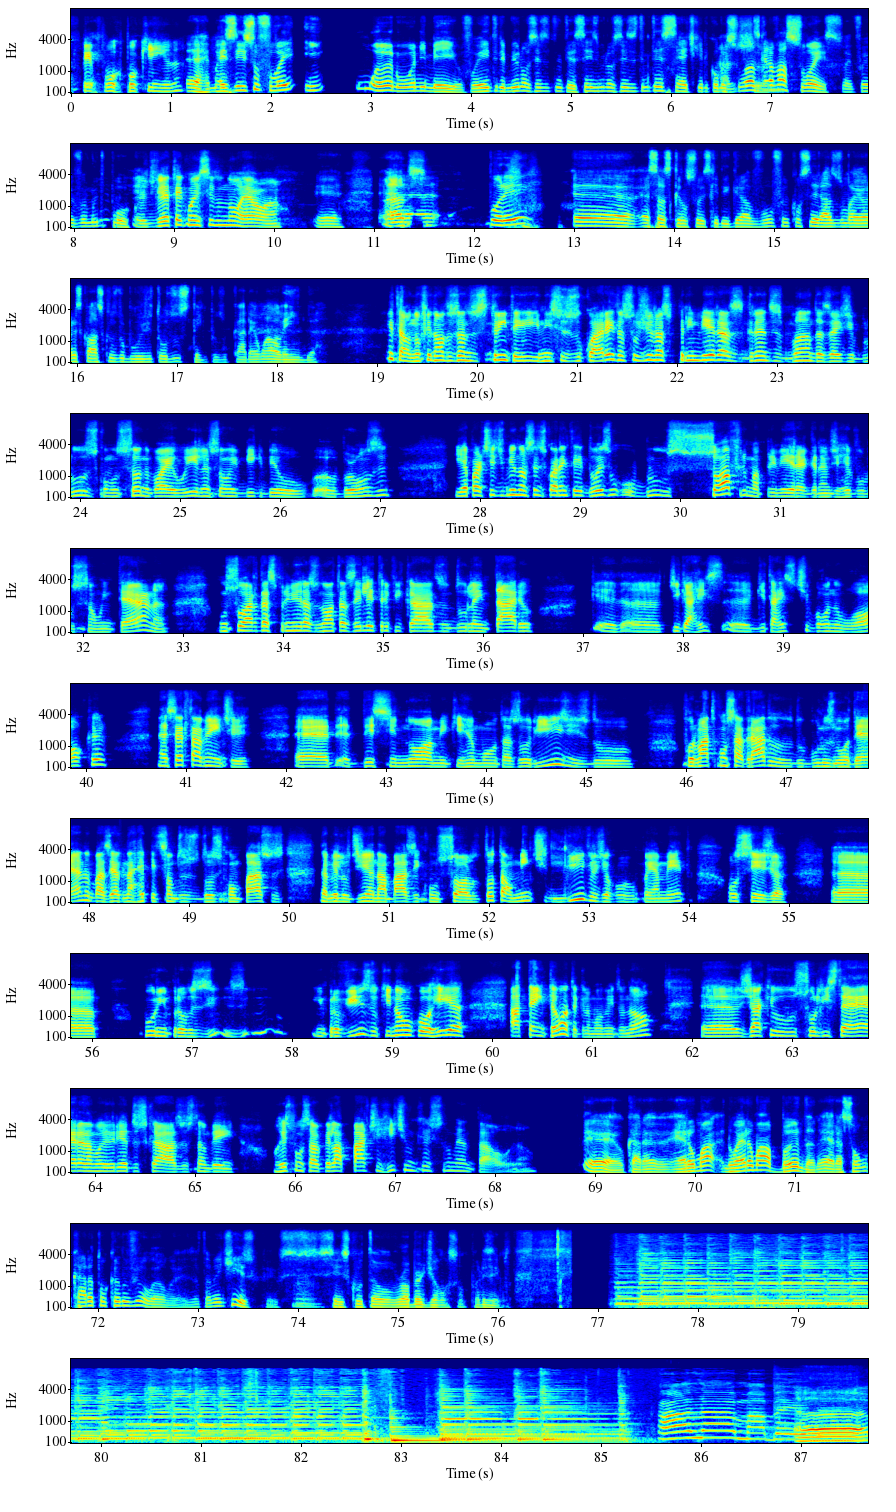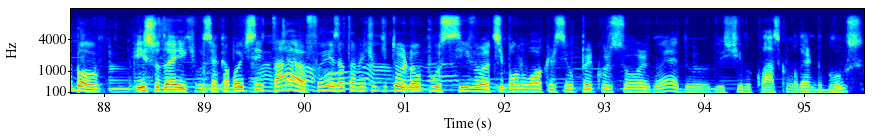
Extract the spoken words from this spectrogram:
pouquinho, né? É, mas isso foi em um ano, um ano e meio. Foi entre 1936 e 1937 que ele começou Absurdo. as gravações. Foi, foi, foi, muito pouco. Eu devia ter conhecido Noel, ó. É. é porém, é, essas canções que ele gravou foram consideradas os maiores clássicos do blues de todos os tempos. O cara é uma lenda. Então, no final dos anos 30 e inícios dos 40, surgiram as primeiras grandes bandas aí de blues, como Sonny Boy Williamson e Big Bill Bronze, e a partir de 1942, o blues sofre uma primeira grande revolução interna, com o soar das primeiras notas eletrificadas do lentário eh, de eh, guitarrista T-Bone Walker. Né? Certamente, é, desse nome que remonta às origens do formato consagrado do blues moderno, baseado na repetição dos 12 compassos da melodia na base com solo totalmente livre de acompanhamento, ou seja, uh, por improviso, improviso, que não ocorria até então, até aquele momento não, é, já que o solista era, na maioria dos casos, também o responsável pela parte rítmica instrumental. Não? É, o cara era uma, não era uma banda, né? Era só um cara tocando violão. É exatamente isso. Hum. Você escuta o Robert Johnson, por exemplo. Uh, bom, isso daí que você acabou de citar foi exatamente o que tornou possível a T-Bone Walker ser o precursor né, do, do estilo clássico moderno do blues.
